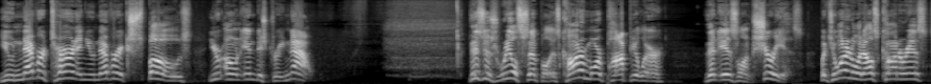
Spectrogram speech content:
You never turn and you never expose your own industry. Now, this is real simple. Is Conor more popular than Islam? Sure he is. But you want to know what else Conor is?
